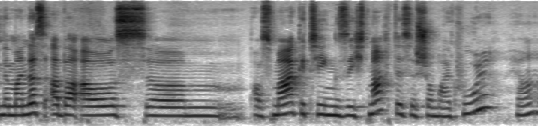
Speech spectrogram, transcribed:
wenn man das aber aus, ähm, aus Marketing-Sicht macht, ist es schon mal cool. Ja?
